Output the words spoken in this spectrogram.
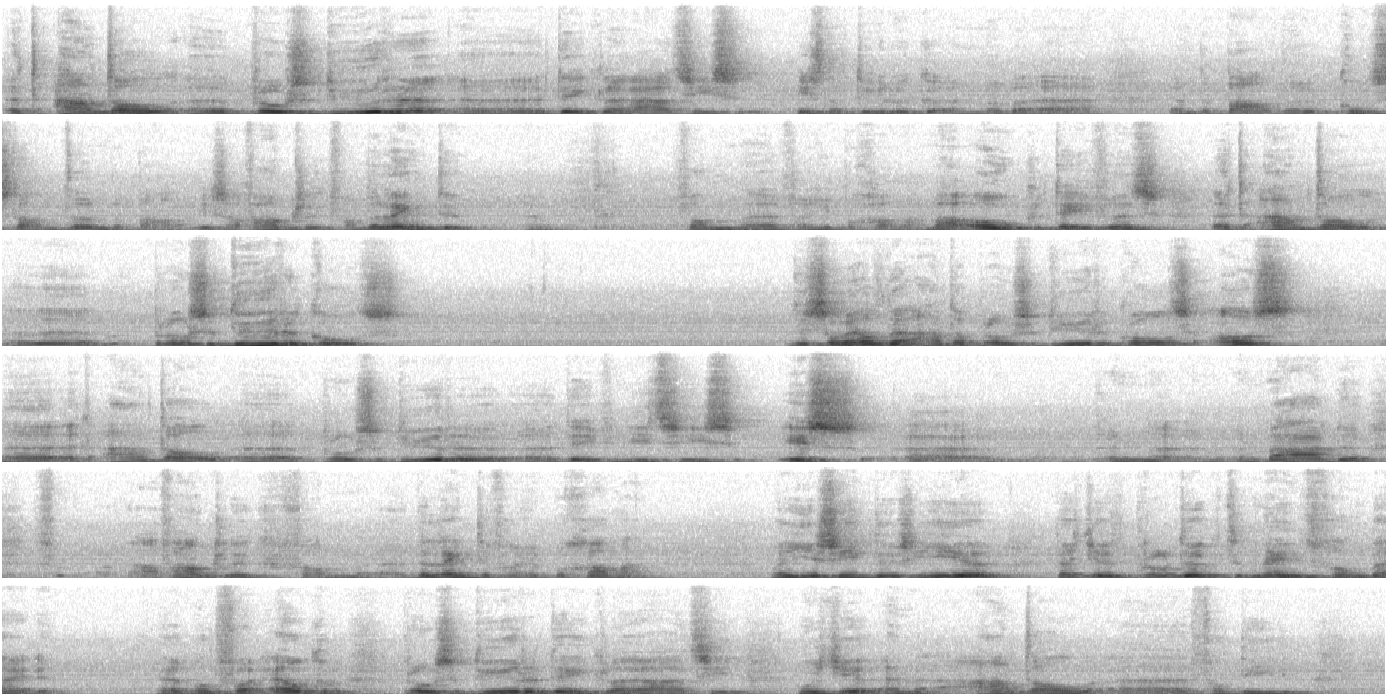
het aantal procedure-declaraties is natuurlijk een, een bepaalde constante, een bepaald, is afhankelijk van de lengte van, uh, van je programma. Maar ook tevens het aantal uh, procedurecalls. Dus zowel de aantal procedurecalls als uh, het aantal proceduredefinities is een, een, een, waarde afhankelijk van de lengte van je programma. Maar je ziet dus hier dat je het product neemt van beide want voor elke proceduredeclaratie moet je een aantal uh, van die,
